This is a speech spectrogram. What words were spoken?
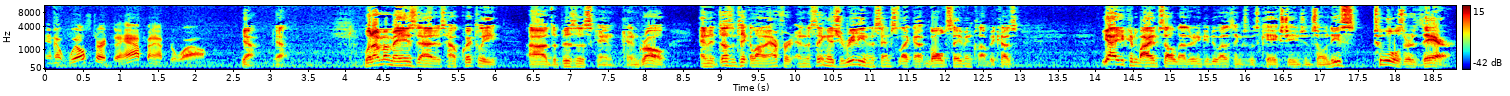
and it will start to happen after a while. Yeah, yeah. What I'm amazed at is how quickly uh, the business can can grow, and it doesn't take a lot of effort. And the thing is, you're really in a sense like a gold saving club because, yeah, you can buy and sell leather, and you can do other things with K exchange and so on. These tools are there,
